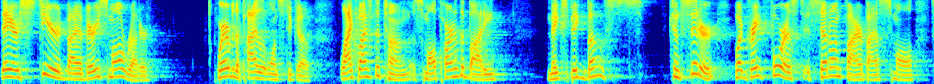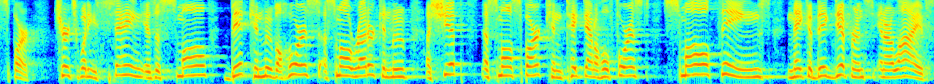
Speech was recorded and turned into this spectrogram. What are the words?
they are steered by a very small rudder wherever the pilot wants to go. Likewise, the tongue, a small part of the body, makes big boasts. Consider what great forest is set on fire by a small spark. Church, what he's saying is a small bit can move a horse, a small rudder can move a ship, a small spark can take down a whole forest. Small things make a big difference in our lives.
